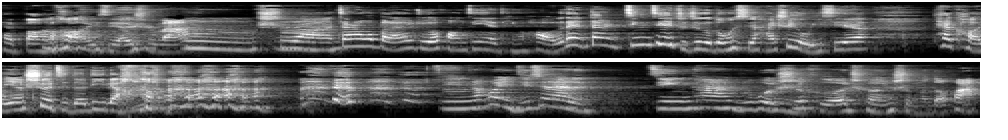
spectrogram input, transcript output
太棒了，好一些是吧？嗯，是啊，加上我本来就觉得黄金也挺好的，但但是金戒指这个东西还是有一些太考验设计的力量了。嗯，然后以及现在的金，它如果是合成什么的话，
